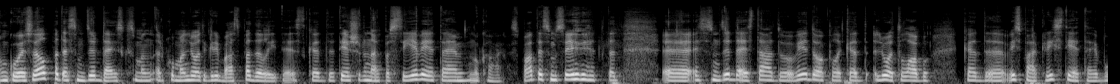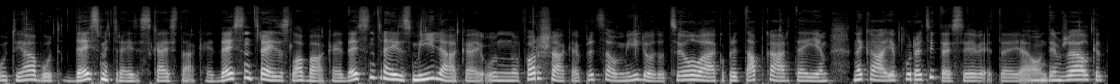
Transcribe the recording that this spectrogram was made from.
Un ko es vēl pat esmu dzirdējis, man, ar ko man ļoti gribās padalīties, kad tieši runājot par sievietēm, nu kā es pat esmu sieviete, tad e, es esmu dzirdējis tādu viedokli, ka ļoti labu, kad e, vispār kristietei būtu jābūt desmit reizes skaistākai, desmit reizes labākai, desmit reizes mīļākai un foršākai pret savu mīļoto cilvēku, pret apkārtējiem, nekā jebkurai citai sievietei. Ja? Un, diemžēl, kad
